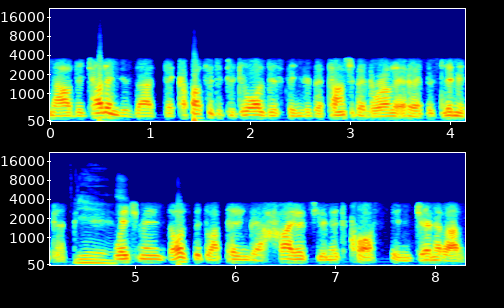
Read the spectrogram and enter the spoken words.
Now the challenge is that the capacity to do all these things in the township and rural areas is limited Yes. which means those people are paying the highest unit cost in general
